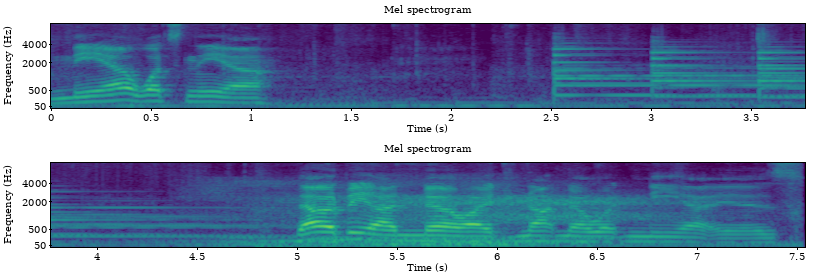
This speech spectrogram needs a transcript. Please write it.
Nia? What's Nia? That would be a no. I do not know what Nia is.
